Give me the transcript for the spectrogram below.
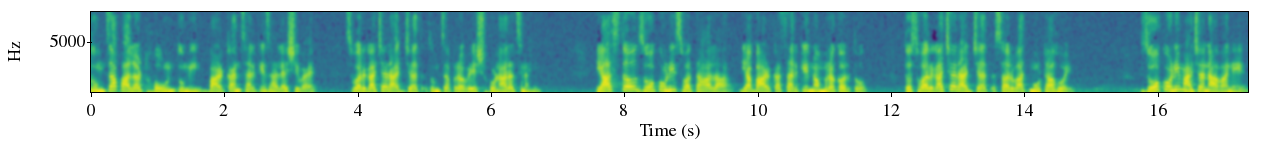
तुमचा पालट होऊन तुम्ही बाळकांसारखे झाल्याशिवाय स्वर्गाच्या राज्यात तुमचा प्रवेश होणारच नाही. यास्तव जो कोणी स्वतःला या बाळकासारखे नम्र करतो तो स्वर्गाच्या राज्यात सर्वात मोठा होय. जो कोणी माझ्या नावाने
